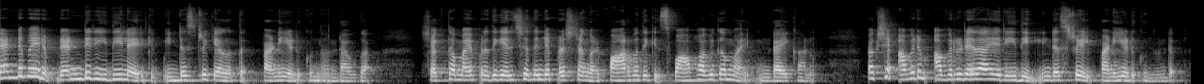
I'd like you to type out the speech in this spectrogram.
രണ്ടുപേരും രണ്ട് രീതിയിലായിരിക്കും ഇൻഡസ്ട്രിക്കകത്ത് പണിയെടുക്കുന്നുണ്ടാവുക. ശക്തമായി പ്രതികരിച്ചതിന്റെ പ്രശ്നങ്ങൾ പാർവതിക്ക് സ്വാഭാവികമായും ഉണ്ടായിക്കാണും. പക്ഷെ അവരും അവരുടേതായ രീതിയിൽ ഇൻഡസ്ട്രിയിൽ പണിയെടുക്കുന്നുണ്ട്.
